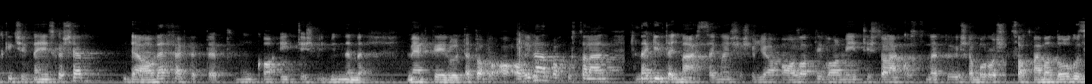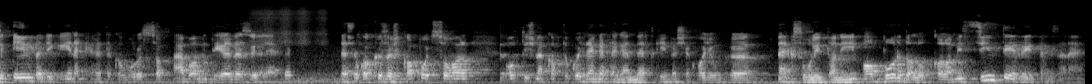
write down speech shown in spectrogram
kicsit nehézkesebb, de a befektetett munka itt is, mint mindenben megtérül. Tehát a, a, a Világbakkusz talán megint egy más szegmens, és ugye az Attival mi itt is találkoztunk, mert ő is a boros szakmában dolgozik, én pedig énekelhetek a boros szakmában, mint élvező lehetek, de sok a közös kapocs, szóval ott is megkaptuk, hogy rengeteg embert képesek vagyunk megszólítani a bordalokkal, ami szintén rétegzene.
